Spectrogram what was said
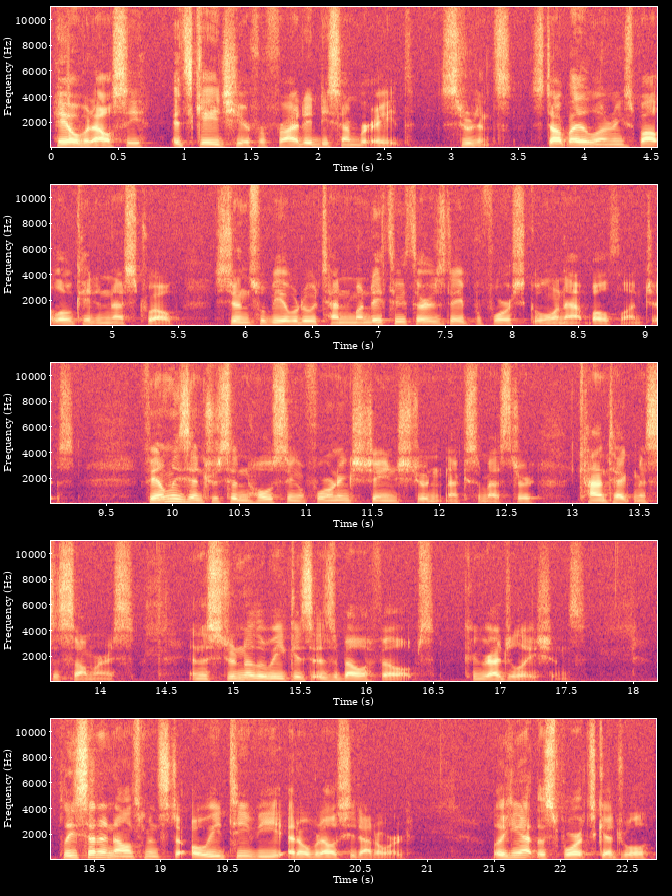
Hey Ovid Elsie, it's Gage here for Friday, December 8th. Students, stop by the Learning Spot located in S12. Students will be able to attend Monday through Thursday before school and at both lunches. Families interested in hosting a foreign exchange student next semester, contact Mrs. Summers. And the student of the week is Isabella Phillips. Congratulations. Please send announcements to oetv at ovidelsie.org. Looking at the sports schedule,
